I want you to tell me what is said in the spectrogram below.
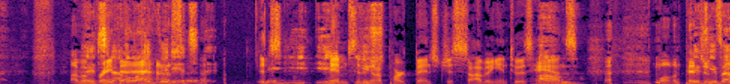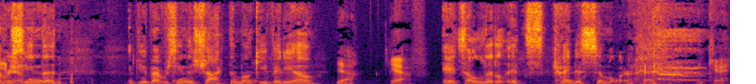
I'm It's afraid not to a live ask. video. It's, It's y- y- him sitting you on a park bench just sobbing into his hands. While the pigeons. if you've ever him. seen the if you've ever seen the Shock the Monkey video, yeah. yeah. it's a little it's kind of similar. Okay. Okay.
